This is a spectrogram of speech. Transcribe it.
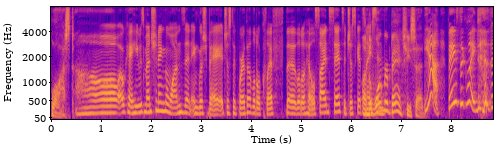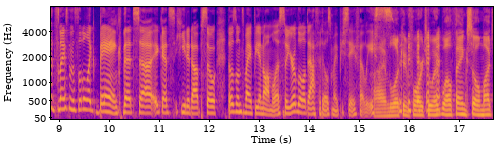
lost. Oh, okay. He was mentioning the ones in English Bay. It's just like where the little cliff, the little hillside sits. It just gets on nice the warmer and, bench. He said, "Yeah, basically, it's nice in this little like bank that uh, it gets heated up. So those ones might be anomalous. So your little daffodils might be safe at least. I'm looking forward to it. Well, thanks so much.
